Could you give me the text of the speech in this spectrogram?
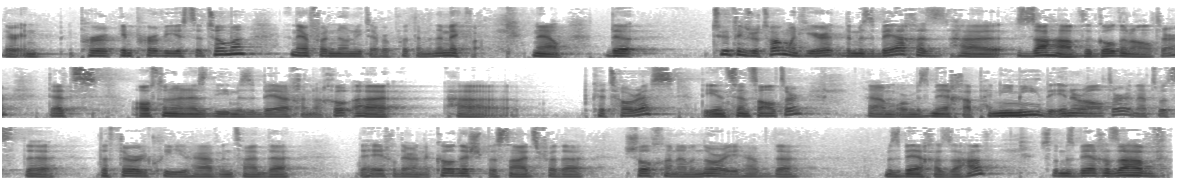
they're imper, impervious to tuma, and therefore no need to ever put them in the mikveh. Now, the two things we're talking about here. The Mizbeach HaZahav, the golden altar, that's also known as the Mizbeach HaKetores, uh, the incense altar, um, or Mizbeach HaPanimi, the inner altar, and that's what's the, the third kli you have inside the, the there in the Kodesh, besides for the Shulchan HaMenorah, you have the Mizbeach HaZahav. So the Mizbeach HaZahav,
